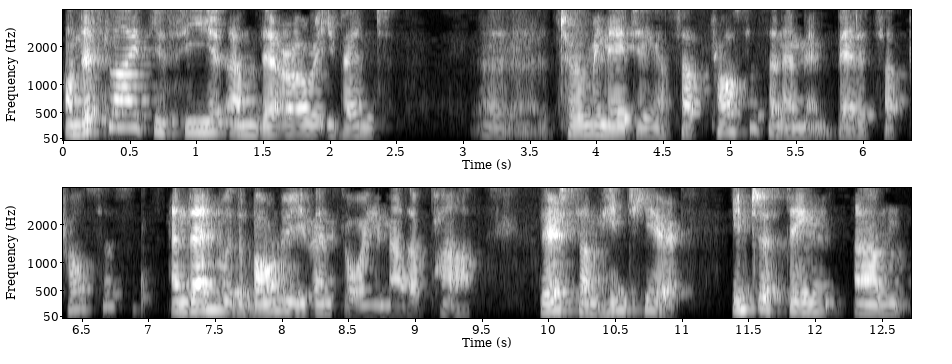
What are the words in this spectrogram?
On this slide, you see um, the error event uh, terminating a sub-process, and an embedded sub-process, and then with the boundary event going another path. there's some hint here. Interesting um,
